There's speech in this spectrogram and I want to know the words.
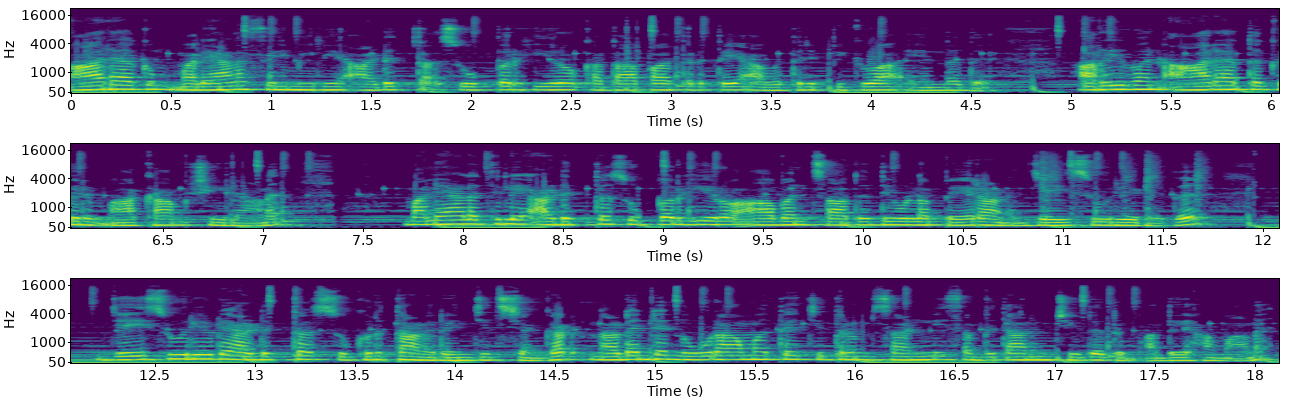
ആരാകും മലയാള സിനിമയിലെ അടുത്ത സൂപ്പർ ഹീറോ കഥാപാത്രത്തെ അവതരിപ്പിക്കുക എന്നത് അറിയുവാൻ ആരാധകരും ആകാംക്ഷയിലാണ്. മലയാളത്തിലെ അടുത്ത സൂപ്പർ ഹീറോ ആവാൻ സാധ്യതയുള്ള പേരാണ് ജയസൂര്യയുടേത്. ജയസൂര്യയുടെ അടുത്ത സുഹൃത്താണ് രഞ്ജിത്ത് ശങ്കർ. നടന്റെ നൂറാമത്തെ ചിത്രം സണ്ണി സംവിധാനം ചെയ്തതും അദ്ദേഹമാണ്.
